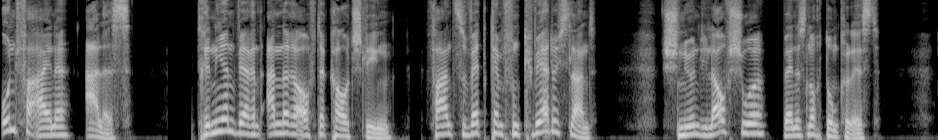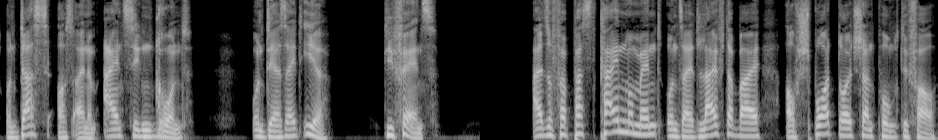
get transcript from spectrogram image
und Vereine alles. Trainieren, während andere auf der Couch liegen. Fahren zu Wettkämpfen quer durchs Land schnüren die Laufschuhe, wenn es noch dunkel ist. Und das aus einem einzigen Grund. Und der seid ihr, die Fans. Also verpasst keinen Moment und seid live dabei auf sportdeutschland.tv.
